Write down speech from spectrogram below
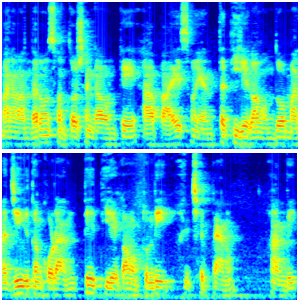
మనం అందరం సంతోషంగా ఉంటే ఆ పాయసం ఎంత తీయగా ఉందో మన జీవితం కూడా అంతే తీయగా ఉంటుంది అని చెప్పాను అంది.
